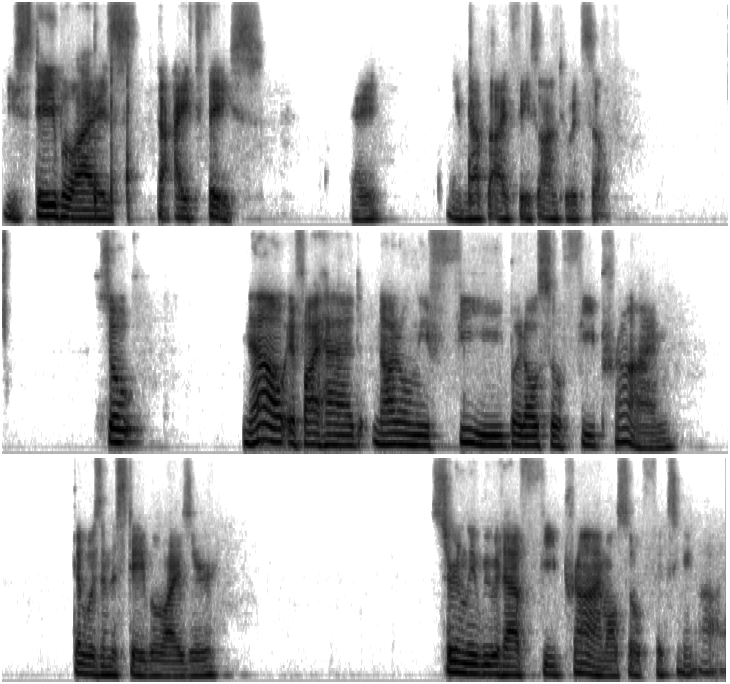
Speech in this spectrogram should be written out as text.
you stabilize the ith face, right? You map the ith face onto itself. So now if I had not only phi, but also phi prime that was in the stabilizer, certainly we would have phi prime also fixing I.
